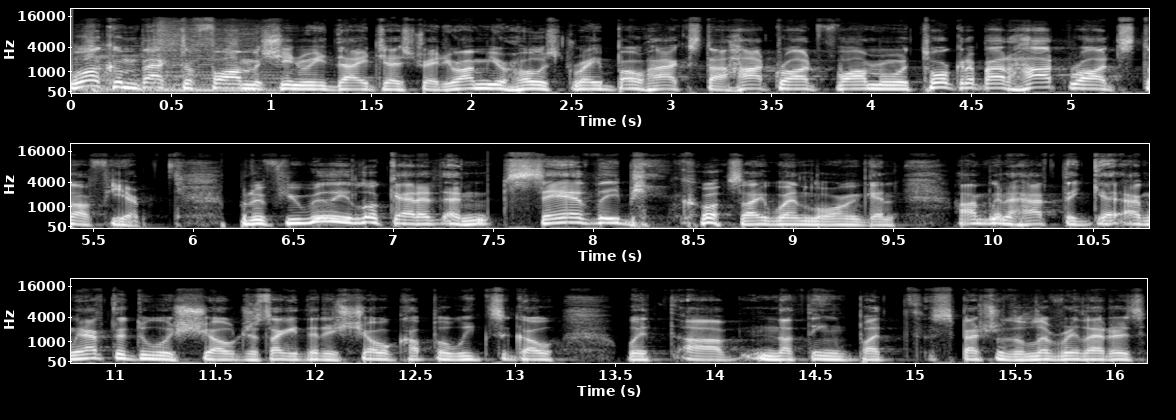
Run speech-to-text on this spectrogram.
Welcome back to Farm Machinery Digest Radio. I'm your host, Ray Bohacz, the hot rod farmer. We're talking about hot rod stuff here. But if you really look at it, and sadly, because I went long again, I'm going to have to get, I'm going to have to do a show, just like I did a show a couple of weeks ago with uh, nothing but special delivery letters.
